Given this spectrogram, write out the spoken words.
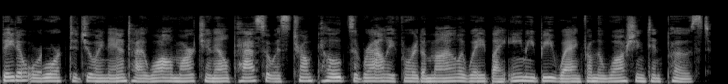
Beto O'Rourke to join anti-wall march in El Paso as Trump holds a rally for it a mile away by Amy B. Wang from the Washington Post.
